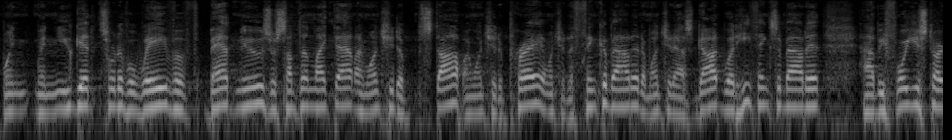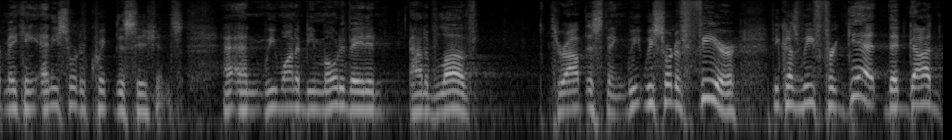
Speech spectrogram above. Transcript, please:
When, when you get sort of a wave of bad news or something like that, I want you to stop. I want you to pray. I want you to think about it. I want you to ask God what He thinks about it uh, before you start making any sort of quick decisions. And we want to be motivated out of love throughout this thing. We, we sort of fear because we forget that God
